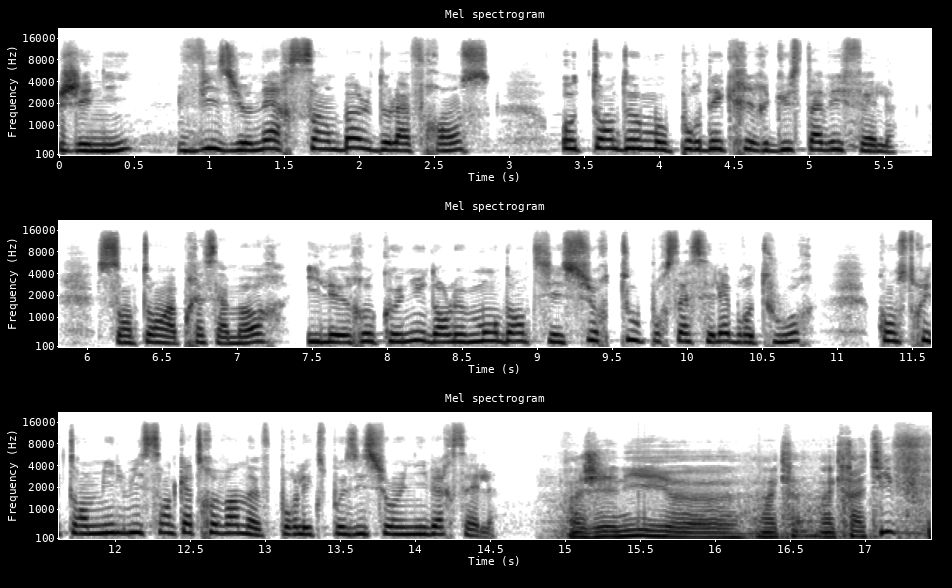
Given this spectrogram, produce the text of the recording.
Génie, visionnaire, symbole de la France, autant de mots pour décrire Gustave Eiffel. Cent ans après sa mort, il est reconnu dans le monde entier, surtout pour sa célèbre tour, construite en 1889 pour l'exposition universelle. Un génie, euh, un, créatif,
